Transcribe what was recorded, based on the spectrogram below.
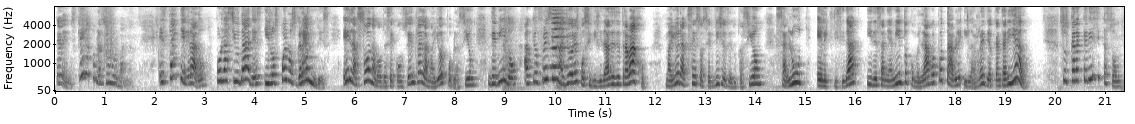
Tenemos, ¿qué es la población urbana? Está integrado por las ciudades y los pueblos grandes. Es la zona donde se concentra la mayor población debido a que ofrece mayores posibilidades de trabajo mayor acceso a servicios de educación, salud, electricidad y de saneamiento como el agua potable y la red de alcantarillado. Sus características son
